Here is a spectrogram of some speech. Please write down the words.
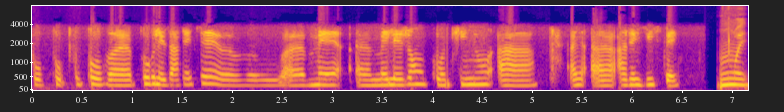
pour, pour, pour, pour, les arrêter, euh, mais, mais les gens continuent à, à, à résister. Oui.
